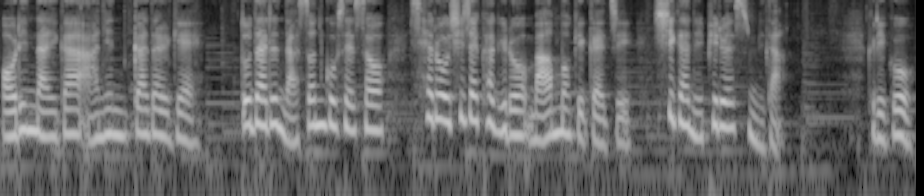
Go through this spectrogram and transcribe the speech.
어린 나이가 아닌 까닭에 또 다른 낯선 곳에서 새로 시작하기로 마음먹기까지 시간이 필요했습니다. 그리고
